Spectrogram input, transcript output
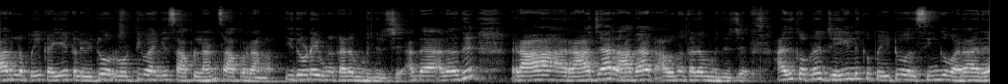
ஆறில் போய் கையை கழுவிட்டு ஒரு ரொட்டி வாங்கி சாப்பிட்லான்னு சாப்பிட்றாங்க. இதோட இவங்க கதை முடிஞ்சிருச்சு. அந்த அதாவது ரா ராஜா ராதா அவங்க கதை முடிஞ்சிருச்சு. அதுக்கப்புறம் ஜெயிலுக்கு போயிட்டு ஒரு சிங்கு வராரு.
